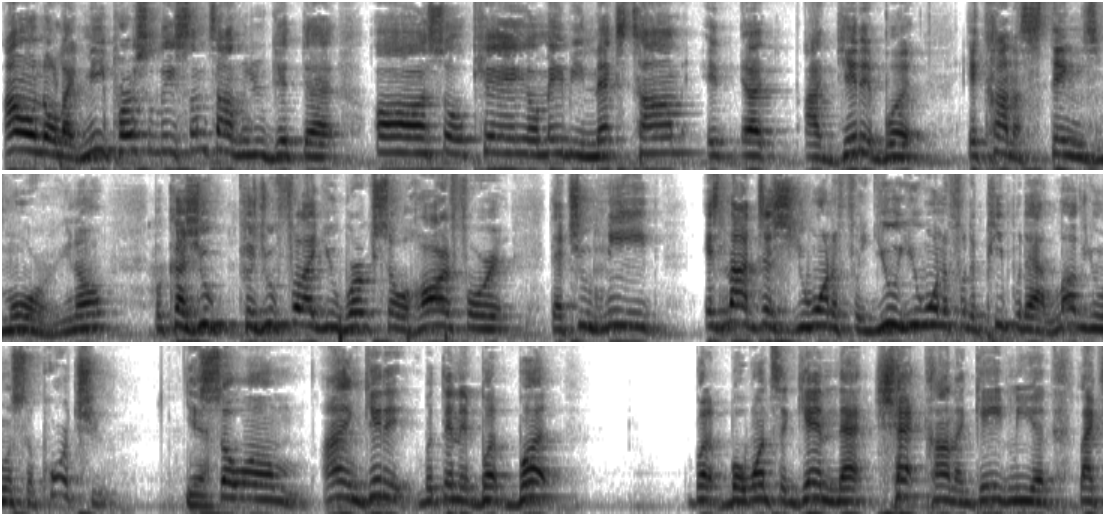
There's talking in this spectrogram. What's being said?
I don't know. Like me personally, sometimes when you get that, oh, it's okay, or maybe next time, it uh, I get it, but it kind of stings more, you know, because you because you feel like you work so hard for it that you need. It's not just you want it for you. You want it for the people that love you and support you. Yeah. So um, I didn't get it, but then it, but but but but once again, that check kind of gave me a like.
